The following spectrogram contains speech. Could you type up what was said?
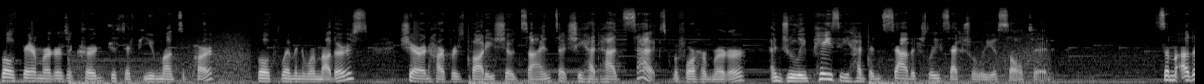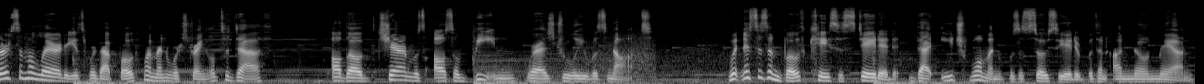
Both their murders occurred just a few months apart. Both women were mothers. Sharon Harper's body showed signs that she had had sex before her murder, and Julie Pacey had been savagely sexually assaulted. Some other similarities were that both women were strangled to death, although Sharon was also beaten, whereas Julie was not. Witnesses in both cases stated that each woman was associated with an unknown man.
